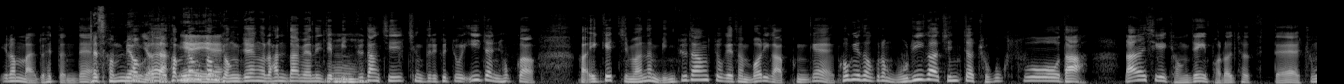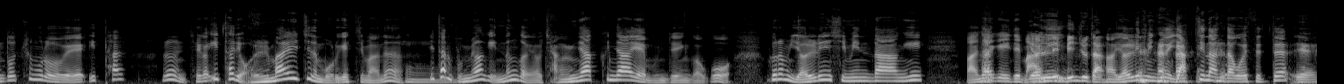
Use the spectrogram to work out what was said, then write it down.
이런 말도 했던데 선명 여당 선명성 예, 예. 경쟁을 한다면 이제 음. 민주당 지지층들이 그쪽 이전 효과가 있겠지만은 민주당 쪽에서는 머리가 아픈 게 거기서 그럼 우리가 진짜 조국 수호다. 라는 식의 경쟁이 벌어졌을 때 중도층으로의 이탈? 은 제가 이탈이 얼마일지는 모르겠지만은 음. 이탈은 분명하게 있는 거예요. 장냐 크냐의 문제인 거고 그럼 열린 시민당이 만약에 아, 이제 많이 열린 민주당 아, 열린 민주당이 약진한다고 했을 때뭐 예.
